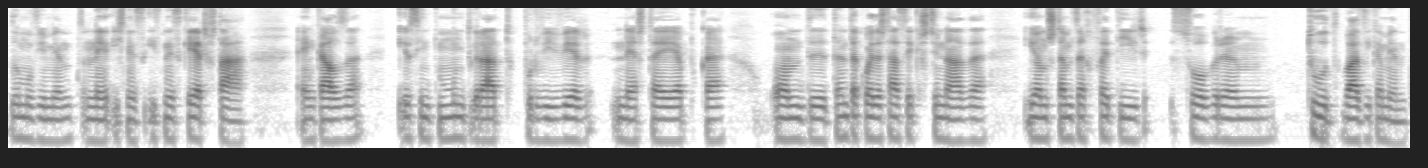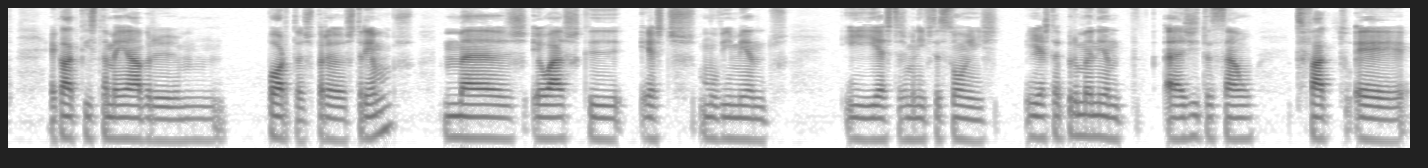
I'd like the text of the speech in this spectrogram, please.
do movimento, isto nem, nem sequer está em causa. Eu sinto-me muito grato por viver nesta época onde tanta coisa está a ser questionada e onde estamos a refletir sobre hum, tudo, basicamente. É claro que isto também abre hum, portas para extremos, mas eu acho que estes movimentos e estas manifestações e esta permanente agitação de facto é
